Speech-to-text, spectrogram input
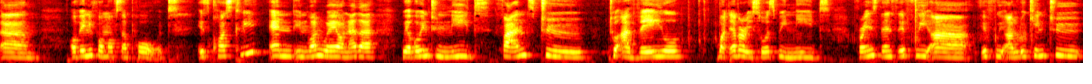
um, of any form of support is costly. And in one way or another we are going to need funds to to avail whatever resource we need. For instance if we are if we are looking to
